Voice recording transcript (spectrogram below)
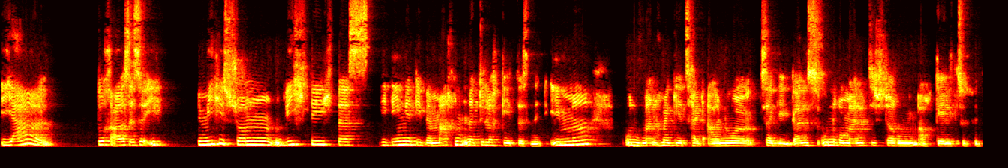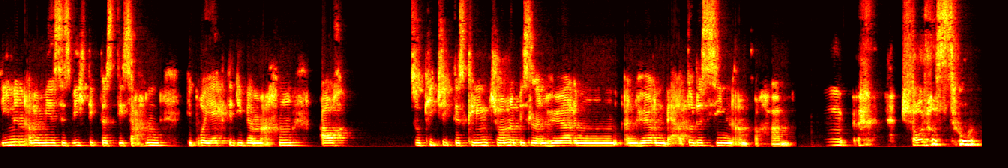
ja, durchaus. Also ich, für mich ist schon wichtig, dass die Dinge, die wir machen, natürlich geht das nicht immer. Und manchmal geht es halt auch nur, sage ich, ganz unromantisch darum, auch Geld zu verdienen. Aber mir ist es wichtig, dass die Sachen, die Projekte, die wir machen, auch so kitschig das klingt, schon ein bisschen einen höheren, einen höheren Wert oder Sinn einfach haben. Schau, dass du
